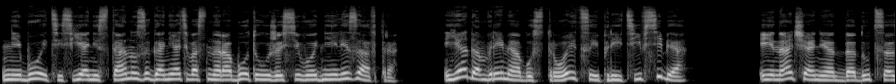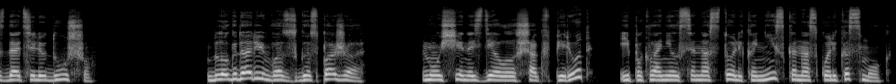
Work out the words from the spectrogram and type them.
«Не бойтесь, я не стану загонять вас на работу уже сегодня или завтра. Я дам время обустроиться и прийти в себя. Иначе они отдадут Создателю душу. «Благодарим вас, госпожа!» Мужчина сделал шаг вперед и поклонился настолько низко, насколько смог.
